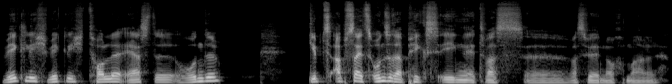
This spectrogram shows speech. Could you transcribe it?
wirklich, wirklich tolle erste Runde. Gibt es abseits unserer Picks irgendetwas, äh, was wir noch mal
